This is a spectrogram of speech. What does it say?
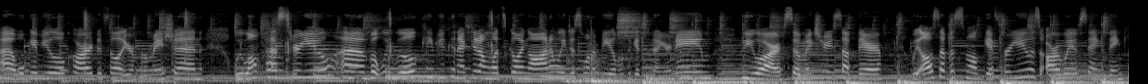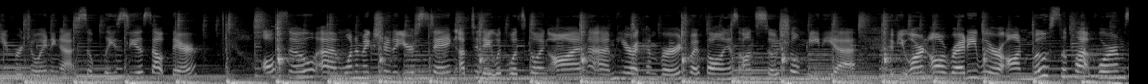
Uh, we'll give you a little card to fill out your information. We won't pester you, uh, but we will keep you connected on what's going on, and we just want to be able to get to know your name, who you are. So make sure you stop there. We also have a small gift for you. It's our way of saying thank you for joining us. So please see us out there. Also, um, want to make sure that you're staying up to date with what's going on um, here at Converge by following us on social media. If you aren't already, we are on most of the platforms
